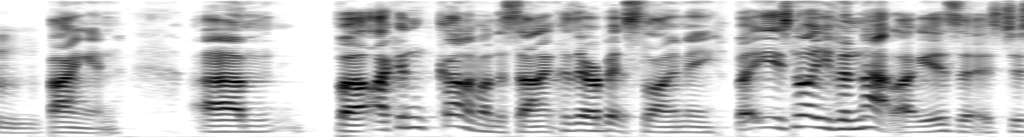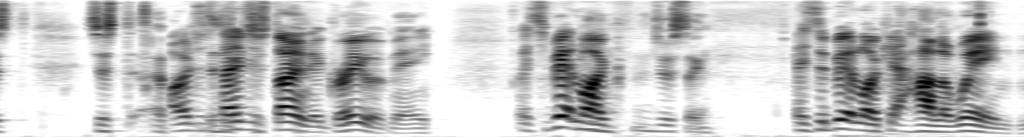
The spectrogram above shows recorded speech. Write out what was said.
Mm. banging. Um, but I can kind of understand it because they're a bit slimy. But it's not even that, like, is it? It's just just. A, I just they just don't agree with me. It's a bit like interesting. it's a bit like at Halloween.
